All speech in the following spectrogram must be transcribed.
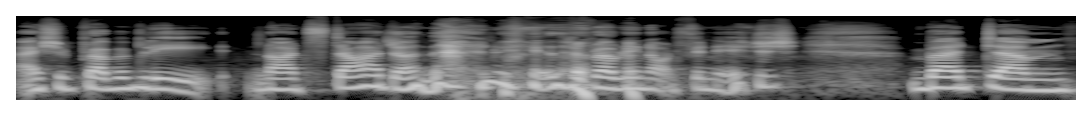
I should probably not start on that because I'll probably not finish. But um,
